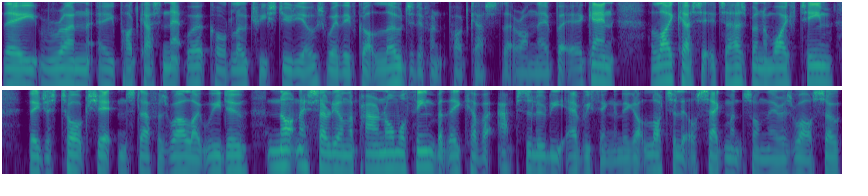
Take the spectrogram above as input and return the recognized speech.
They run a podcast network called Low Tree Studios where they've got loads of different podcasts that are on there. But again, like us, it's a husband and wife team. They just talk shit and stuff as well, like we do. Not necessarily on the paranormal theme, but they cover absolutely everything. And they got lots of little segments on there as well. So,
